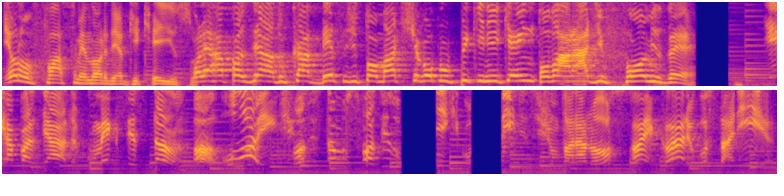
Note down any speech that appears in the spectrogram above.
Eu não faço a menor ideia do que que é isso. Olha, rapaziada, o cabeça de tomate chegou pro piquenique, hein? Tô varado de fome, Zé. E aí, rapaziada, como é que vocês estão? Ah, olá, Andy. Nós estamos fazendo um piquenique. Gostaria de se juntar a nós? Ah, é claro, eu gostaria.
